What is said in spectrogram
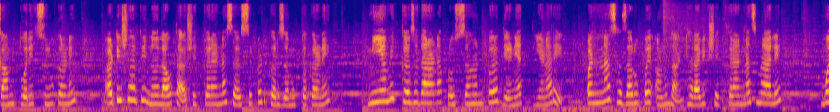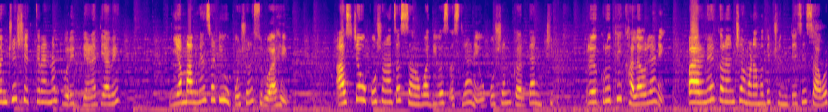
काम त्वरित सुरू करणे अटी शर्ती न लावता शेतकऱ्यांना सरसकट कर्जमुक्त करणे नियमित कर्जदारांना प्रोत्साहनपर देण्यात येणारे पन्नास हजार रुपये अनुदान ठराविक शेतकऱ्यांनाच मिळाले. वंचित शेतकऱ्यांना त्वरित देण्यात यावे. या मागण्यांसाठी उपोषण सुरू आहे. आजच्या उपोषणाचा सहावा दिवस असल्याने उपोषणकर्त्यांची प्रकृती खालावल्याने पारनेरकरांच्या मनामध्ये चिंतेचे सावट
